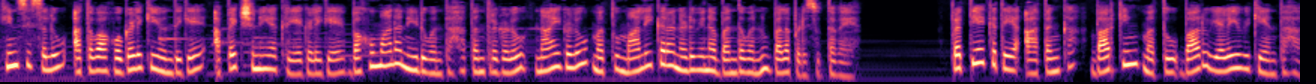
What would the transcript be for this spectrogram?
ಹಿಂಸಿಸಲು ಅಥವಾ ಹೊಗಳಿಕೆಯೊಂದಿಗೆ ಅಪೇಕ್ಷಣೀಯ ಕ್ರಿಯೆಗಳಿಗೆ ಬಹುಮಾನ ನೀಡುವಂತಹ ತಂತ್ರಗಳು ನಾಯಿಗಳು ಮತ್ತು ಮಾಲೀಕರ ನಡುವಿನ ಬಂಧವನ್ನು ಬಲಪಡಿಸುತ್ತವೆ. ಪ್ರತ್ಯೇಕತೆಯ ಆತಂಕ, ಬಾರ್ಕಿಂಗ್ ಮತ್ತು ಬಾರು ಎಳೆಯುವಿಕೆಯಂತಹ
